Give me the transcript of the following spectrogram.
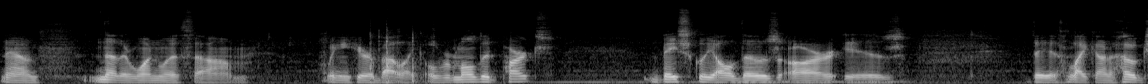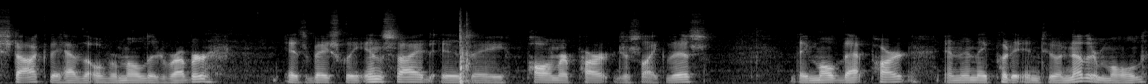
Now, another one with um, when you hear about like overmolded parts, basically all those are is they like on a Hogue stock they have the overmolded rubber. It's basically inside is a polymer part just like this. They mold that part and then they put it into another mold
